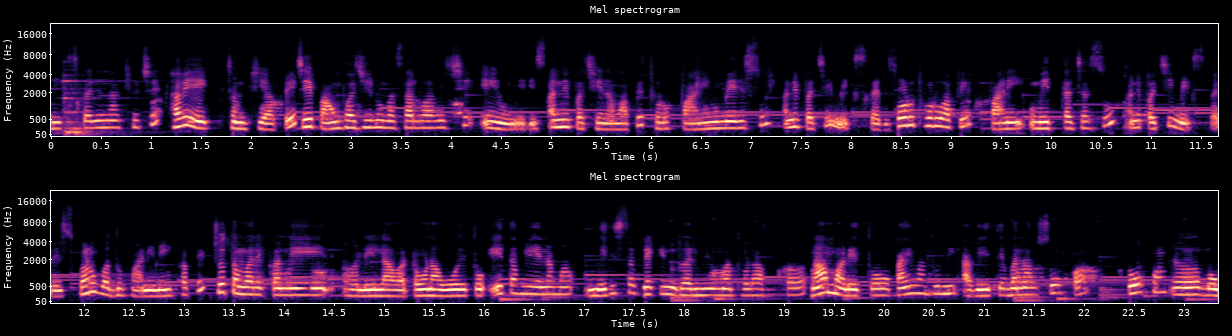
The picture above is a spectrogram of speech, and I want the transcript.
મિક્સ કરી નાખ્યું છે. હવે એક ચમચી આપણે જે પાઉંભાજીનો મસાલો આવે છે, એ ઉમેરીશું. અને પછી એનામાં આપણે થોડુંક પાણી ઉમેરીશું અને પછી મિક્સ કરીશું. થોડું થોડું આપણે પાણી ઉમેરતા જશું અને પછી મિક્સ કરીશું. ઘણું બધું પાણી નહીં ખપે. જો તમારે કને લીલા વટોણા હોય તો એ તમે એનામાં ઉમેરી શકો. લેકિન ગરમીઓમાં થોડાક ના મળે તો કાંઈ વાંધો નહીં. આવી રીતે બનાવશો પણ તો પણ બહુ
